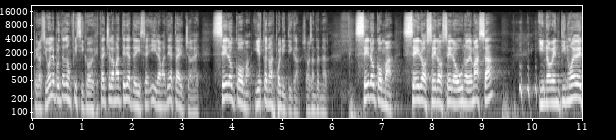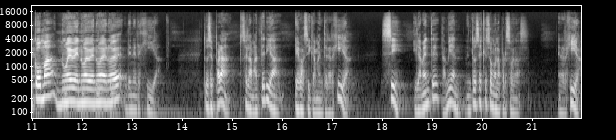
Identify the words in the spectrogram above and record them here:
Pero si vos le preguntas a un físico que está hecho la materia, te dice, y la materia está hecha de 0, y esto no es política, ya vas a entender, 0,0001 de masa y 99,9999 de energía. Entonces, pará, entonces la materia es básicamente energía. Sí, y la mente también. Entonces, ¿qué somos las personas? Energía.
